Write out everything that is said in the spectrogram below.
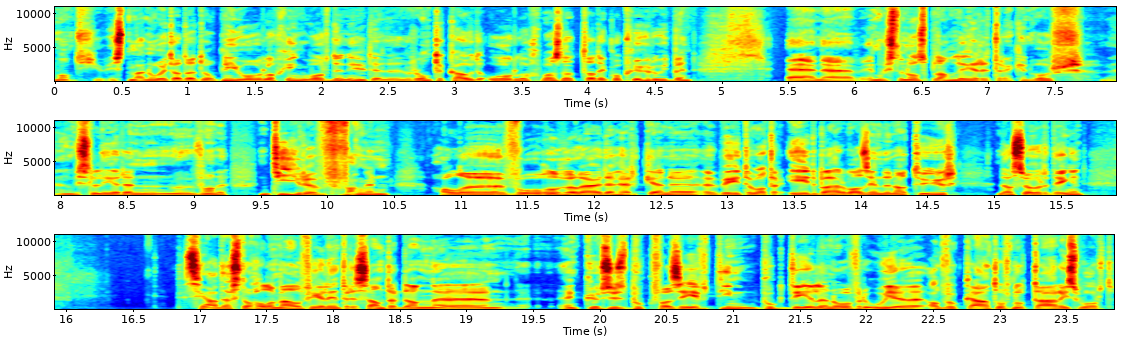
Want je wist maar nooit dat het opnieuw oorlog ging worden. Hè. De, rond de Koude Oorlog was dat, dat ik opgegroeid ben. En eh, wij moesten ons plan leren trekken hoor. Wij moesten leren van dieren vangen, alle vogelgeluiden herkennen, weten wat er eetbaar was in de natuur, dat soort dingen. Dus ja, dat is toch allemaal veel interessanter dan uh, een cursusboek van 17 boekdelen over hoe je advocaat of notaris wordt.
